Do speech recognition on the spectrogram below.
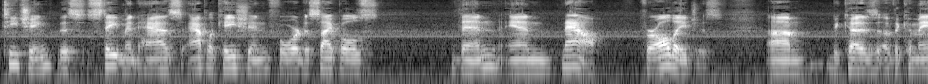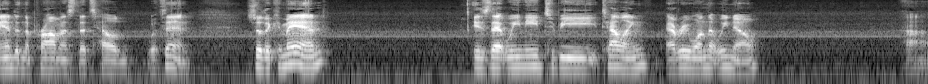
teaching, this statement, has application for disciples then and now, for all ages. Um, because of the command and the promise that's held within. So the command is that we need to be telling everyone that we know, uh,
